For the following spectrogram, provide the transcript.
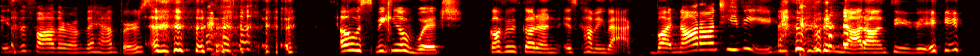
he's the father of the hampers oh, speaking of which, Coffee with Gordon is coming back, but not on TV but not on TV.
